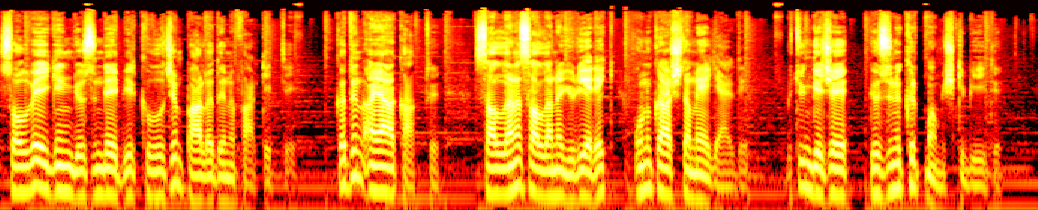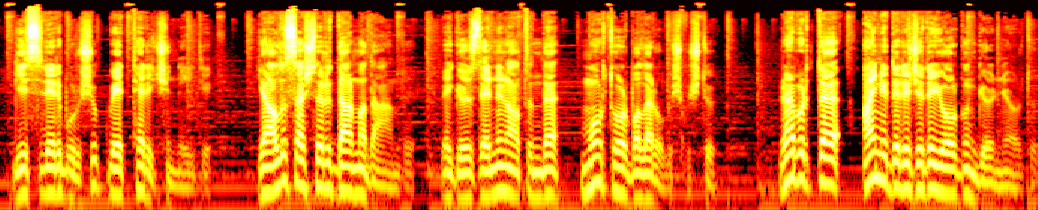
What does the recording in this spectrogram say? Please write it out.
Solveig'in gözünde bir kıvılcım parladığını fark etti. Kadın ayağa kalktı. Sallana sallana yürüyerek onu karşılamaya geldi. Bütün gece gözünü kırpmamış gibiydi. Giysileri buruşuk ve ter içindeydi. Yağlı saçları darmadağındı ve gözlerinin altında mor torbalar oluşmuştu. Robert da aynı derecede yorgun görünüyordu.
